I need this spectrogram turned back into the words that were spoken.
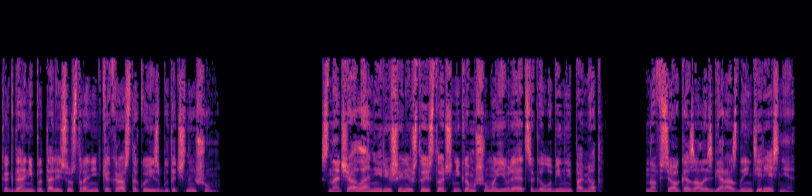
когда они пытались устранить как раз такой избыточный шум. Сначала они решили, что источником шума является голубиный помет, но все оказалось гораздо интереснее.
